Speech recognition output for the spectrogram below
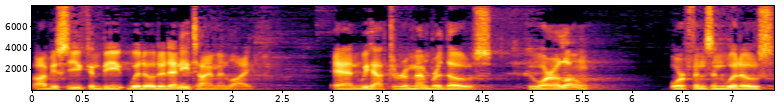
Obviously, you can be widowed at any time in life. And we have to remember those who are alone. Orphans and widows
